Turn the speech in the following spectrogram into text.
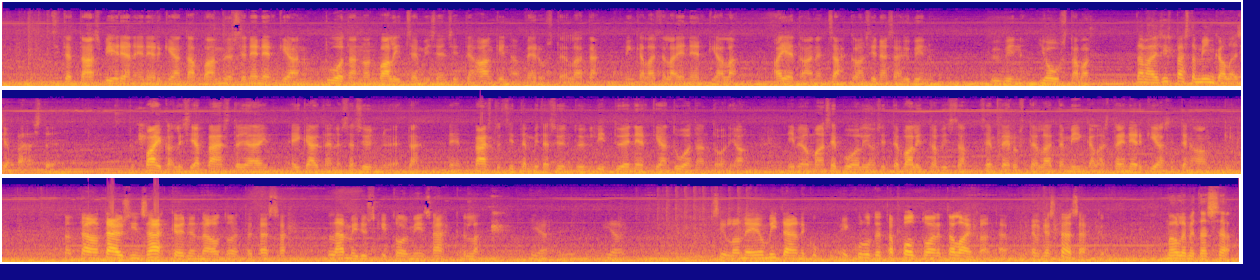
sitten taas vihreän energian tapaan myös sen energian tuotannon valitsemisen sitten hankinnan perusteella, että minkälaisella energialla ajetaan, että sähkö on sinänsä hyvin, hyvin joustava. Tämä ei siis päästä minkälaisia päästöjä? Paikallisia päästöjä ei, ei käytännössä synny, että ne päästöt sitten mitä syntyy liittyy energian tuotantoon ja nimenomaan se puoli on sitten valittavissa sen perusteella, että minkälaista energiaa sitten hankkii. No, tämä on täysin sähköinen auto, että tässä lämmityskin toimii sähköllä ja, ja silloin ei ole mitään, niin kuin, ei kuluteta polttoainetta lainkaan, tämä pelkästään sähkö. Me olemme tässä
